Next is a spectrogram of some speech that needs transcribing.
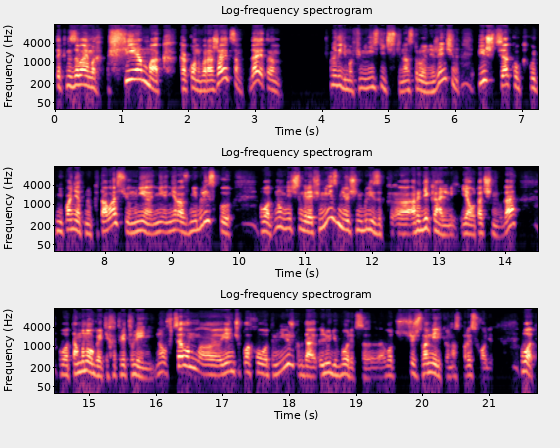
так называемых фемок, как он выражается, да, это ну, видимо, феминистически настроенные женщины, пишут всякую какую-то непонятную катавасию, мне ни, ни разу не близкую. Вот, ну, мне, честно говоря, феминизм не очень близок, э, радикальный, я уточню, да. Вот, там много этих ответвлений. Но в целом э, я ничего плохого в этом не вижу, когда люди борются. Вот что сейчас в Америке у нас происходит. Вот.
